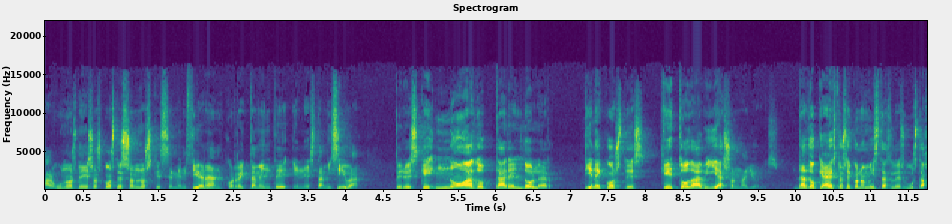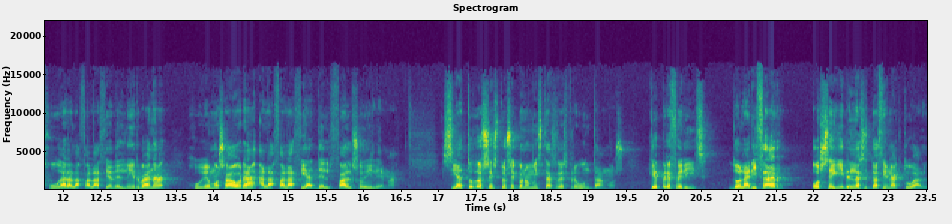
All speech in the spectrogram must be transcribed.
algunos de esos costes son los que se mencionan correctamente en esta misiva. Pero es que no adoptar el dólar tiene costes que todavía son mayores. Dado que a estos economistas les gusta jugar a la falacia del nirvana, juguemos ahora a la falacia del falso dilema. Si a todos estos economistas les preguntamos, ¿qué preferís? ¿Dolarizar o seguir en la situación actual?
